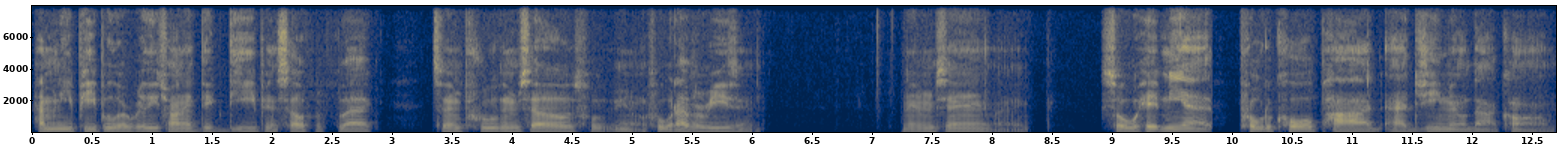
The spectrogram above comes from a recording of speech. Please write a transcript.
How many people are really trying to dig deep and self-reflect to improve themselves for you know for whatever reason? You know what I'm saying? Like, so hit me at protocolpod at gmail.com.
